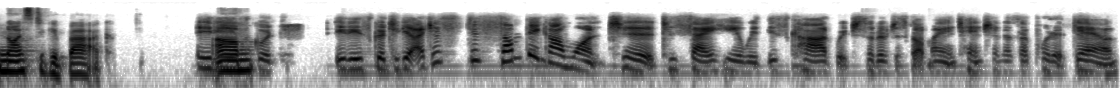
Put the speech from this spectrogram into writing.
Nice to give back. It is Um, good. It is good to get. I just just something I want to to say here with this card, which sort of just got my attention as I put it down.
